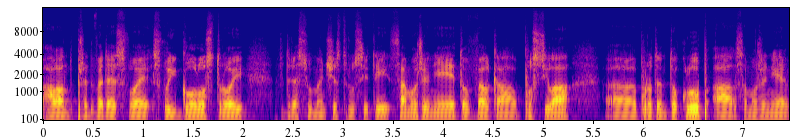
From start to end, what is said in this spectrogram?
Haaland předvede svoje, svůj golostroj v dresu Manchesteru City. Samozřejmě je to velká posila uh, pro tento klub a samozřejmě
